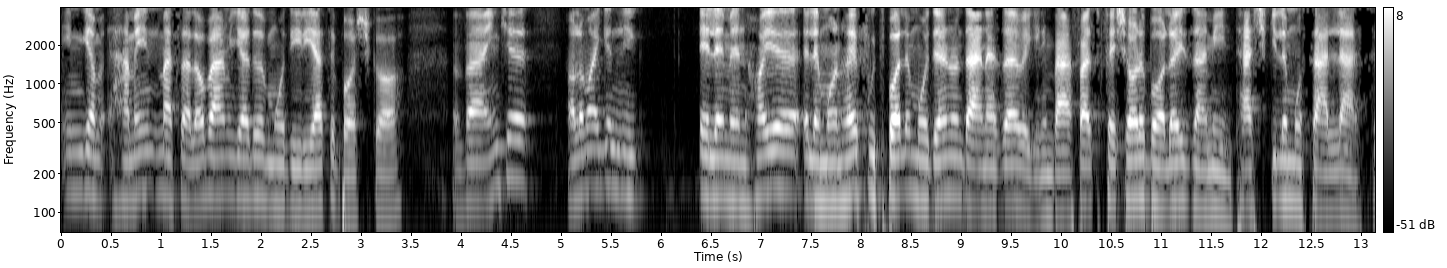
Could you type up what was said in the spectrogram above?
این میگم همه این مسئله ها برمیگرده به مدیریت باشگاه. و اینکه حالا ما اگه المن های المان های فوتبال مدرن رو در نظر بگیریم. برفرض فشار بالای زمین تشکیل مثلث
